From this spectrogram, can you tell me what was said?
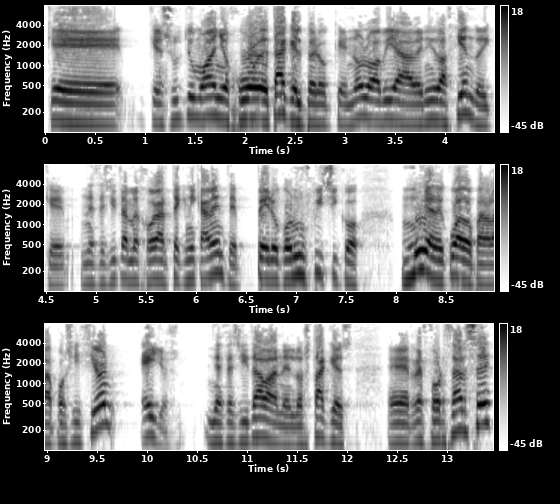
que, que en su último año jugó de tackle, pero que no lo había venido haciendo y que necesita mejorar técnicamente, pero con un físico muy adecuado para la posición. Ellos necesitaban en los tackles eh, reforzarse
